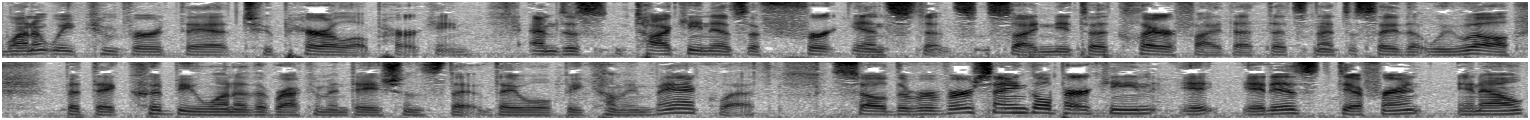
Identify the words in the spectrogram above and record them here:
why don't we convert that to parallel parking? I'm just talking as a for instance, so I need to clarify that. That's not to say that we will, but that could be one of the recommendations that they will be coming back with. So the reverse angle parking, it, it is different, you know.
